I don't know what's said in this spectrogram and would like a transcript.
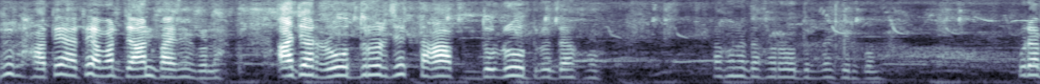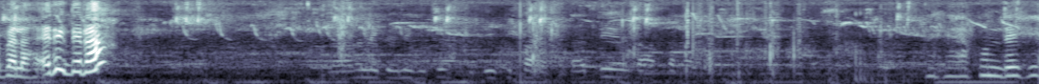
রোদ্রুর হাতে হাতে আমার যান বাইরে গেল। আজ আর রৌদ্রর যে তাপ, রৌদ্র দেখো। এখনও দেখো রৌদ্রটা কীরকম। পুরা বেলা। এদিক দে না। এখন দেখি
